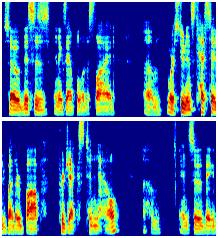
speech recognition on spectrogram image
So this is an example of a slide um, where students tested whether BOP projects to now. Um, and so they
